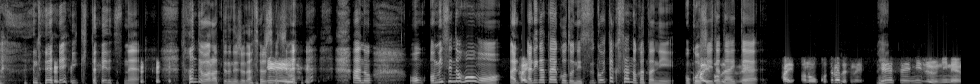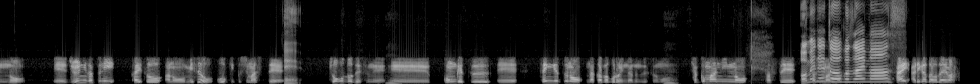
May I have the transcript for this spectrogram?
ね行きたいですね。なんで笑ってるんでしょうね、私たちね。あのおお店の方もあ,、はいありがたいことにすごいたくさんの方にお越しいただいて、はいはい、あのこちらですね、え平成22年の、えー12月に改装あの店を大きくしまして、ええ。ちょうどですね、うん。えー今月、えー先月の半ば頃になるんですけども、うん。100万人の達成おめでとうございます。はい、ありがとうございます。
